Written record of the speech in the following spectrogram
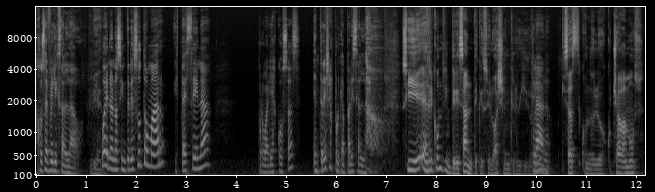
José Félix Aldao. Bien. Bueno, nos interesó tomar esta escena por varias cosas, entre ellas porque aparece Aldao. Sí, es recontra interesante que se lo haya incluido. ¿no? Claro. Quizás cuando lo escuchábamos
